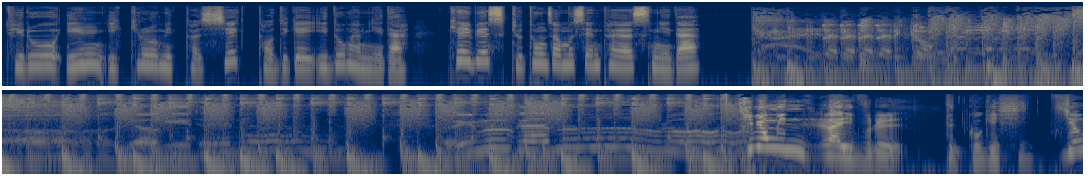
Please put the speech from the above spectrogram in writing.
뒤로 1, 2km씩 더디게 이동합니다. KBS 교통정보센터였습니다. 김용민 라이브를 듣고 계시죠?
